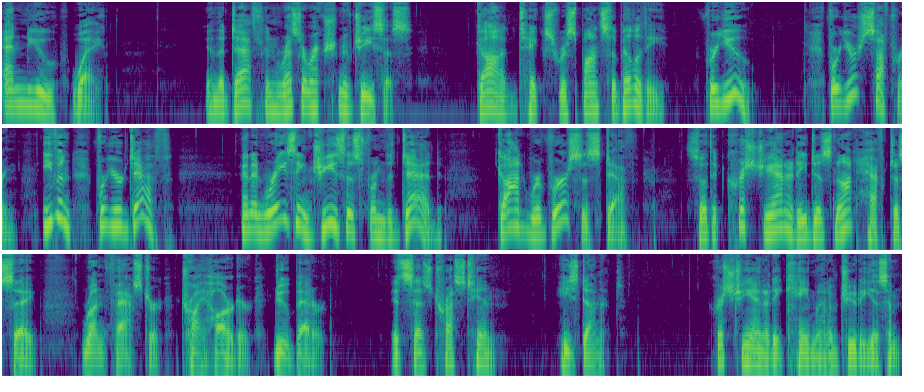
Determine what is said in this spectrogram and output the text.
and new way. In the death and resurrection of Jesus, God takes responsibility for you, for your suffering, even for your death. And in raising Jesus from the dead, God reverses death so that Christianity does not have to say, run faster, try harder, do better. It says, trust Him. He's done it. Christianity came out of Judaism,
